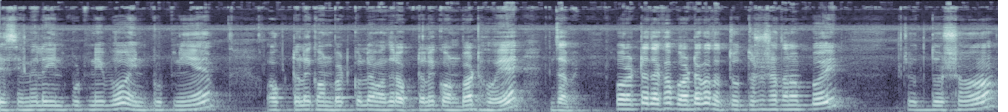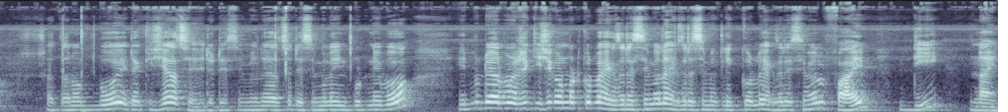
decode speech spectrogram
ডেসিমেলে ইনপুট নিব। ইনপুট নিয়ে অক্টালে কনভার্ট করলে আমাদের অক্টালে কনভার্ট হয়ে যাবে। পরেরটা দেখো, পরেরটা কত? চোদ্দোশো সাতানব্বই। চোদ্দোশো সাতানব্বই, এটা কিসে আছে? এটা ডেসিমেলে আছে ডেসিমেলে ইনপুট নিব। ইনপুট নেওয়ার পর এটা কিসে কনভার্ট করব? হেক্সাডেসিমেলে হেক্সাডেসিমেল ক্লিক করলে হেক্সাডেসিমেল ফাইভ ডি নাইন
